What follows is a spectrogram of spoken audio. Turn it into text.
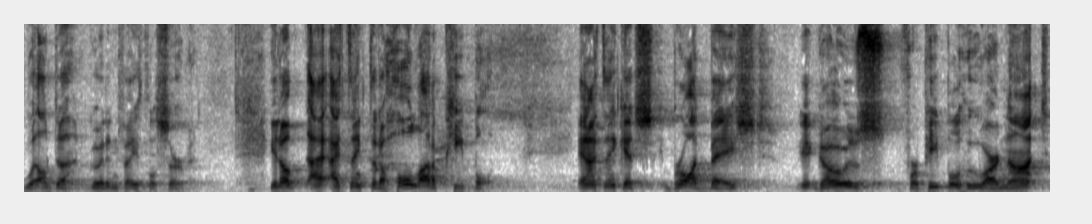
Well done, good and faithful servant. You know, I, I think that a whole lot of people, and I think it's broad based, it goes for people who are not,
